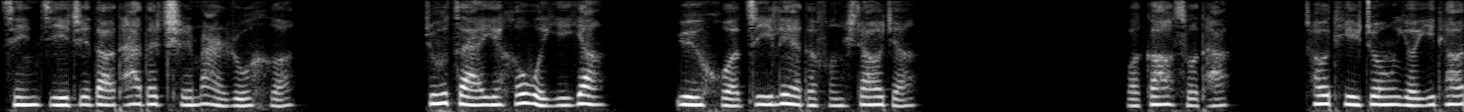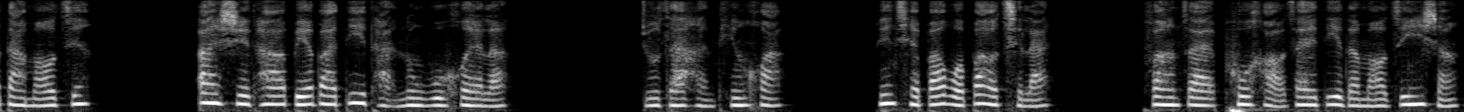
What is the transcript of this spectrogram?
心急知道他的尺码如何。猪仔也和我一样。欲火激烈的焚烧着。我告诉他，抽屉中有一条大毛巾，暗示他别把地毯弄污秽了。猪仔很听话，并且把我抱起来，放在铺好在地的毛巾上。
